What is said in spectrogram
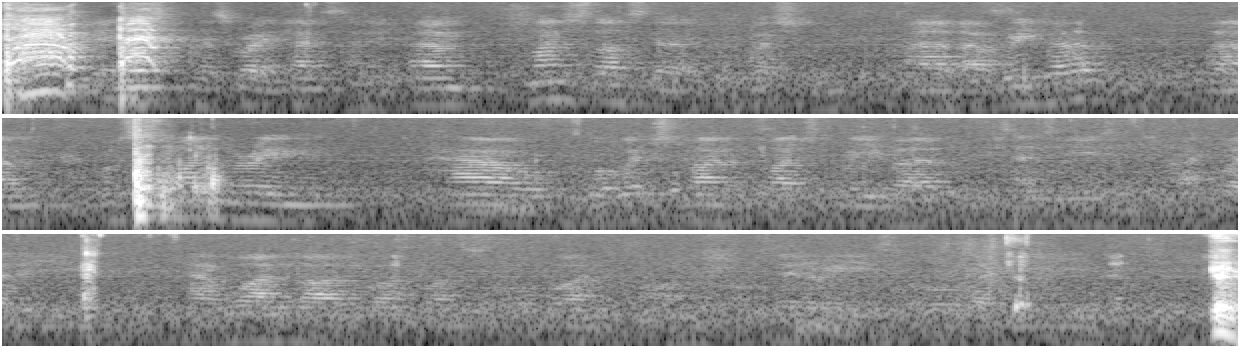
Um,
